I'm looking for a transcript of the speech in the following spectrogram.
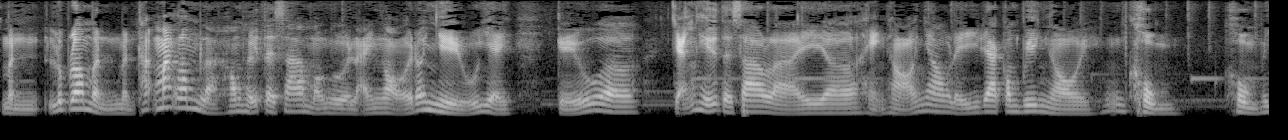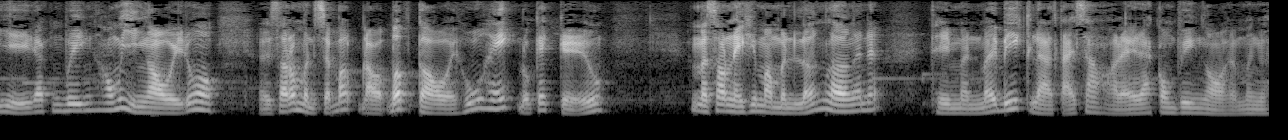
mình lúc đó mình mình thắc mắc lắm là không hiểu tại sao mọi người lại ngồi đó nhiều như vậy. Kiểu uh, chẳng hiểu tại sao lại uh, hẹn hò nhau lại đi ra công viên ngồi khùng khùng cái gì ra công viên không có gì ngồi đúng không? Rồi sau đó mình sẽ bắt đầu bóp còi hú hét đồ cái kiểu. Mà sau này khi mà mình lớn lên ấy đó thì mình mới biết là tại sao họ lại ra công viên ngồi mọi người?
